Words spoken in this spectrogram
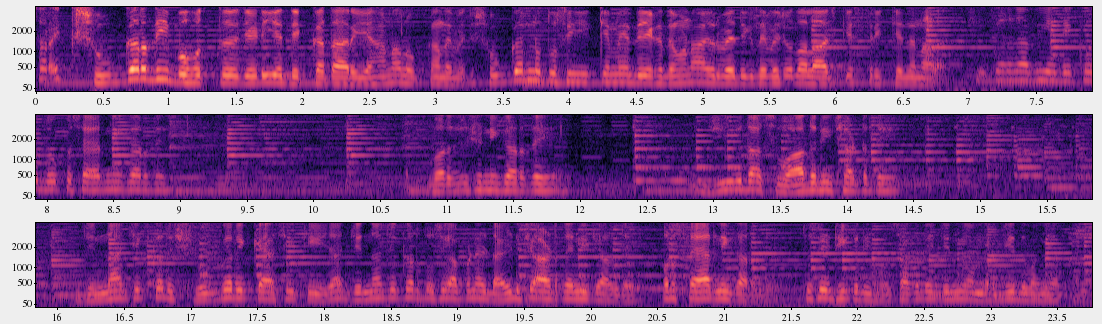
ਸਰ, ਇੱਕ ਸ਼ੂਗਰ ਦੀ ਬਹੁਤ ਜਿਹੜੀ ਇਹ ਦਿੱਕਤ ਆ ਰਹੀ ਹੈ ਹਨਾ ਲੋਕਾਂ ਦੇ ਵਿੱਚ। ਸ਼ੂਗਰ ਨੂੰ ਤੁਸੀਂ ਕਿਵੇਂ ਦੇਖਦੇ ਹੋ ਹਨਾ ਆਯੁਰਵੈਦਿਕ ਦੇ ਵਿੱਚ ਉਹਦਾ ਇਲਾਜ ਕਿਸ ਤਰੀਕੇ ਦੇ ਨਾਲ? ਸ਼ੂਗਰ ਦਾ ਵੀ ਇਹ ਦੇਖੋ ਲੋਕ ਸੈਰ ਨਹੀਂ ਕਰਦੇ, ਵਰਜਿਸ਼ ਨਹੀਂ ਕਰਦੇ, ਜੀਵ ਦਾ ਸਵਾਦ ਨਹੀਂ ਛੱਡਦੇ। ਜਿੰਨਾ ਚਿਕਰ ਸ਼ੂਗਰ ਇੱਕ ਐਸੀ ਚੀਜ਼ ਆ, ਜਿੰਨਾ ਚਿਕਰ ਤੁਸੀਂ ਆਪਣੇ ਡਾਈਟ ਚਾਰਟ ਤੇ ਨਹੀਂ ਚੱਲਦੇ ਔਰ ਸੈਰ ਨਹੀਂ ਕਰਦੇ, ਤੁਸੀਂ ਠੀਕ ਨਹੀਂ ਹੋ ਸਕਦੇ ਜਿੰਨੀਆਂ ਮਰਜ਼ੀ ਦਵਾਈਆਂ ਖਾ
